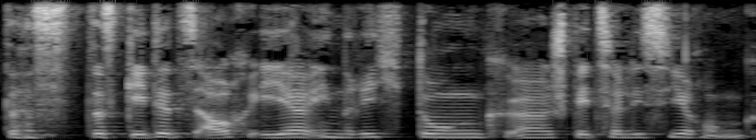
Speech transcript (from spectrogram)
Das, das geht jetzt auch eher in Richtung äh, Spezialisierung.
